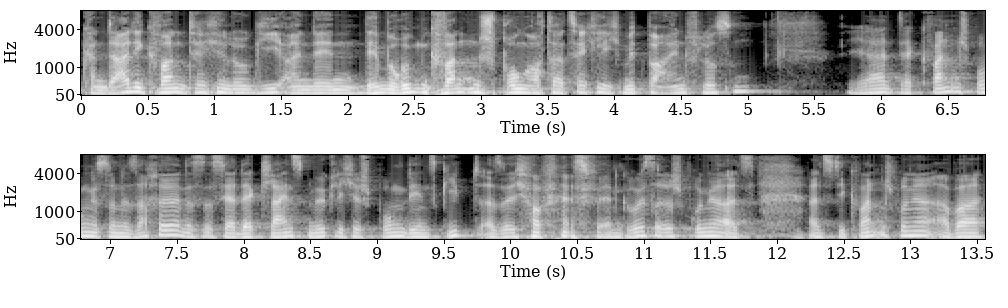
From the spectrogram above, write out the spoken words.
kann da die Quantentechnologie einen, den, den berühmten Quantensprung auch tatsächlich mit beeinflussen? Ja, der Quantensprung ist so eine Sache. Das ist ja der kleinstmögliche Sprung, den es gibt. Also ich hoffe, es werden größere Sprünge als, als die Quantensprünge. Aber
